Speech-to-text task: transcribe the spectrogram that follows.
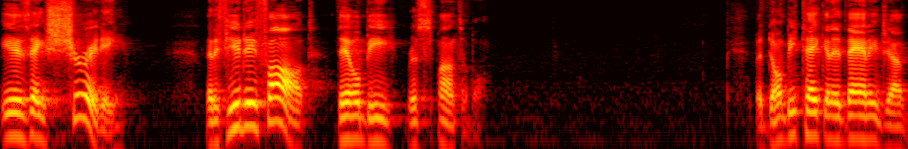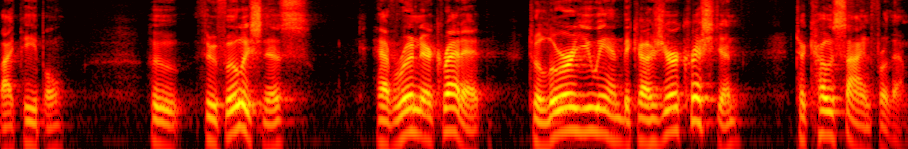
is a surety that if you default, they'll be responsible. But don't be taken advantage of by people who, through foolishness, have ruined their credit to lure you in because you're a Christian to co sign for them.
